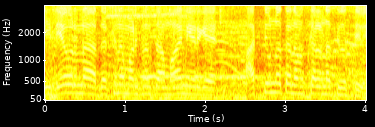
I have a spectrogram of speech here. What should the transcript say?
ಈ ದೇವರನ್ನ ದರ್ಶನ ಮಾಡಿಸಿದಂಥ ಮಹನೀಯರಿಗೆ ಅತ್ಯುನ್ನತ ನಮಸ್ಕಾರವನ್ನು ತಿಳಿಸ್ತೀವಿ.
